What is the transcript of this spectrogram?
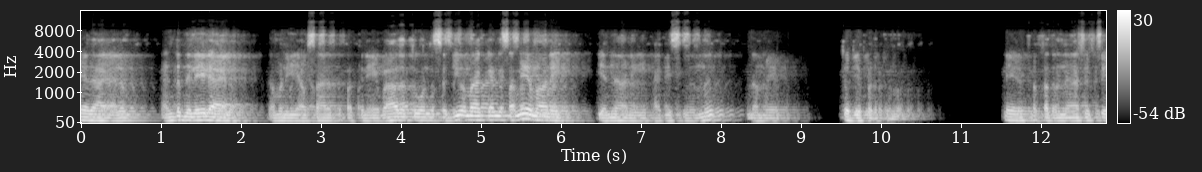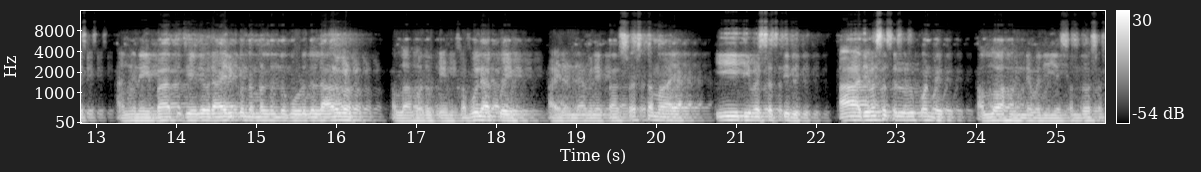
ഏതായാലും രണ്ട് നിലയിലായാലും നമ്മൾ ഈ അവസാനത്തെ പത്തിനെ ഇബാദത്ത് കൊണ്ട് സജീവമാക്കേണ്ട സമയമാണ് എന്നാണ് ഈ ഹദീസിൽ നിന്ന് നമ്മെ തൊര്യപ്പെടുത്തുന്നത് ലൈലത്തുൽ ഖദറിനെ ആശിച്ച് അങ്ങനെ ഇബാദത്ത് ചെയ്തവരായിരിക്കും നമ്മൾ നിന്ന് കൂടുതൽ ആളുകൾ. അള്ളാഹു അതൊക്കെയും കബൂലാക്കുകയും ആയിരണ്ട് അവനേക്കാൾ ശ്രേഷ്ഠമായ ഈ ദിവസത്തിൽ ആ ദിവസത്തിൽ ഉൾക്കൊണ്ട് അള്ളാഹുവിന്റെ വലിയ സന്തോഷം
